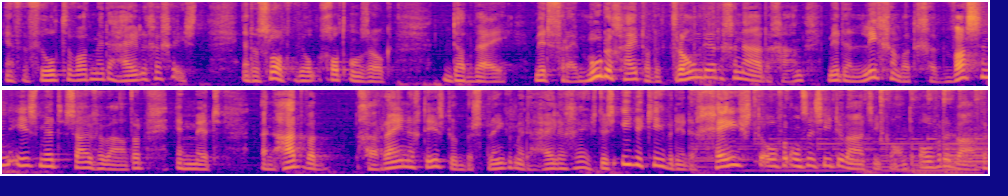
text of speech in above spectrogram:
en vervuld te worden met de Heilige Geest. En tot slot wil God ons ook dat wij met vrijmoedigheid tot de troon der genade gaan, met een lichaam wat gewassen is met zuiver water en met een hart wat gereinigd is door het besprenken met de Heilige Geest. Dus iedere keer wanneer de Geest over onze situatie komt, over het water,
